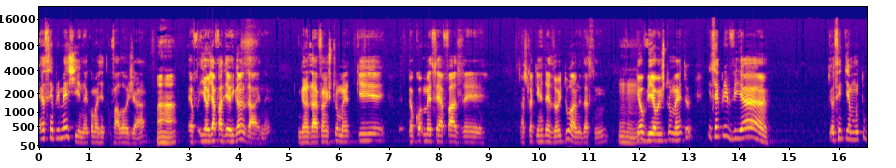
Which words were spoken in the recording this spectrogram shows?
Eu sempre mexi, né? Como a gente falou já. Aham. Eu- e eu já fazia os ganzais, né? Ganzai foi um instrumento que eu comecei a fazer, acho que eu tinha 18 anos, assim. Uhum. Que eu via o instrumento e sempre via eu sentia muito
